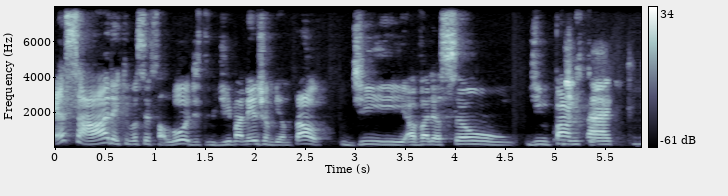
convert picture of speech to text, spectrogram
essa área que você falou de, de manejo ambiental, de avaliação de impacto, de impacto,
